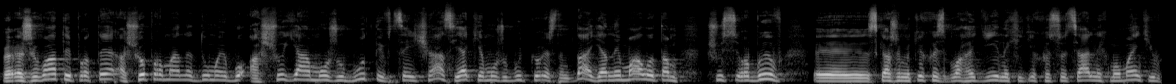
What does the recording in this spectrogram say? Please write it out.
переживати про те, а що про мене думає Бог, а що я можу бути в цей час, як я можу бути корисним. Да, я немало там щось робив, е, скажімо, якихось благодійних, якихось соціальних моментів.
